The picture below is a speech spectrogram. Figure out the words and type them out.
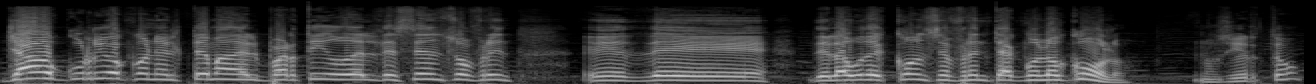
Ya ocurrió con el tema del partido del descenso frente, eh, de, de, la UDECONCE frente a Colo Colo, ¿no es cierto?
